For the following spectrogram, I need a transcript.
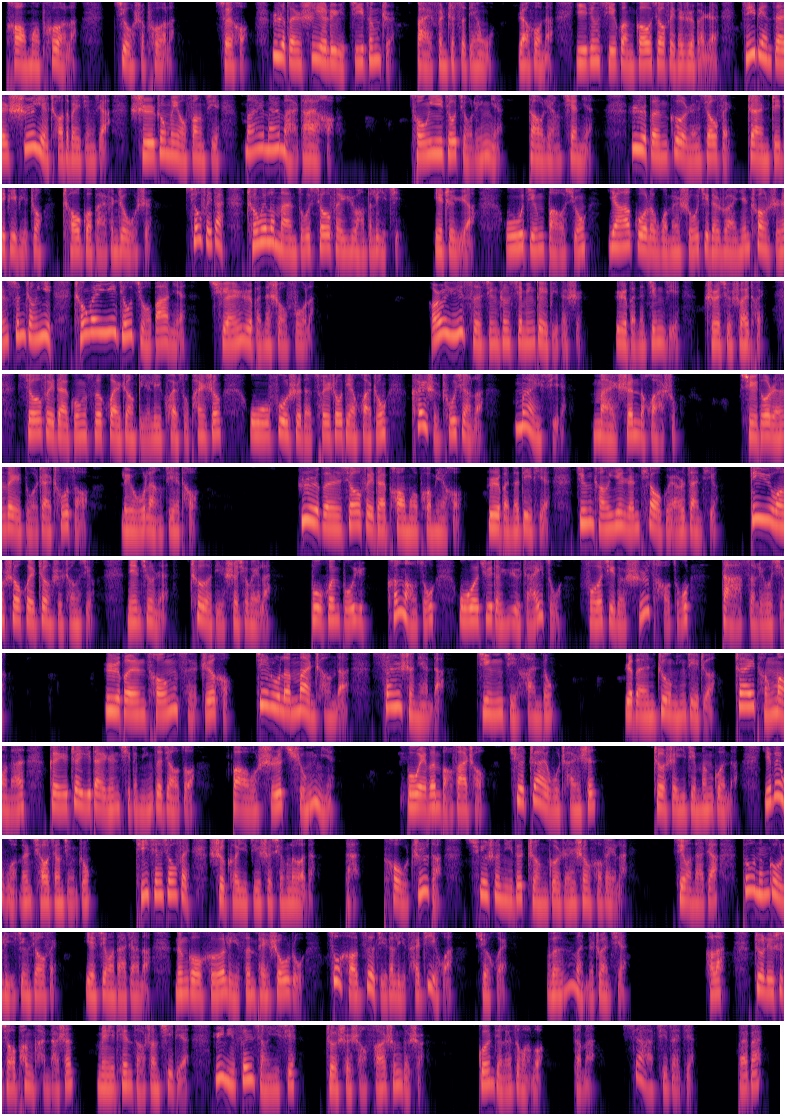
泡沫破了，就是破了。随后，日本失业率激增至百分之四点五。然后呢，已经习惯高消费的日本人，即便在失业潮的背景下，始终没有放弃买买买的爱好。从一九九零年到两千年，日本个人消费占 GDP 比重。超过百分之五十，消费贷成为了满足消费欲望的利器，以至于啊，武井宝雄压过了我们熟悉的软银创始人孙正义，成为一九九八年全日本的首富了。而与此形成鲜明对比的是，日本的经济持续衰退，消费贷公司坏账比例快速攀升，五富士的催收电话中开始出现了卖血卖身的话术，许多人为躲债出走。流浪街头。日本消费贷泡沫破灭后，日本的地铁经常因人跳轨而暂停，低欲望社会正式成型，年轻人彻底失去未来，不婚不育、啃老族、蜗居的御宅族、佛系的食草族大肆流行。日本从此之后进入了漫长的三十年的经济寒冬。日本著名记者。斋藤茂男给这一代人起的名字叫做“饱食穷民”，不为温饱发愁，却债务缠身。这是一记闷棍呢，也为我们敲响警钟。提前消费是可以及时行乐的，透支的却是你的整个人生和未来。希望大家都能够理性消费，也希望大家呢能够合理分配收入，做好自己的理财计划，学会稳稳的赚钱。好了，这里是小胖侃大山，每天早上七点与你分享一些这世上发生的事儿。观点来自网络，咱们下期再见，拜拜。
